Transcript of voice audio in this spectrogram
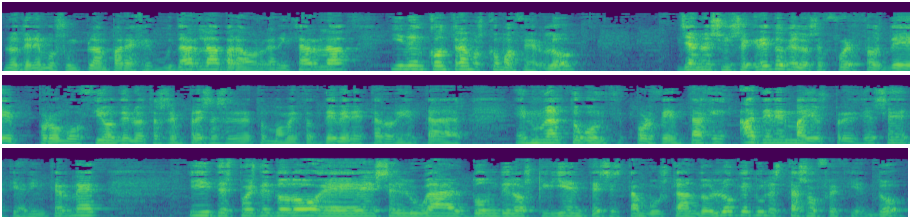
no tenemos un plan para ejecutarla, para organizarla y no encontramos cómo hacerlo. Ya no es un secreto que los esfuerzos de promoción de nuestras empresas en estos momentos deben estar orientadas en un alto porcentaje a tener mayor presencia en Internet y después de todo es el lugar donde los clientes están buscando lo que tú le estás ofreciendo.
